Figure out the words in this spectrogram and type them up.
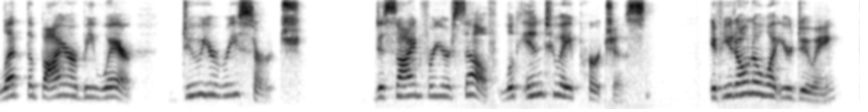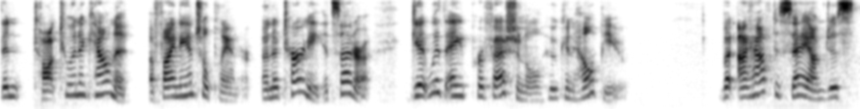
Let the buyer beware. Do your research. Decide for yourself. Look into a purchase. If you don't know what you're doing, then talk to an accountant, a financial planner, an attorney, etc. Get with a professional who can help you. But I have to say, I'm just,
